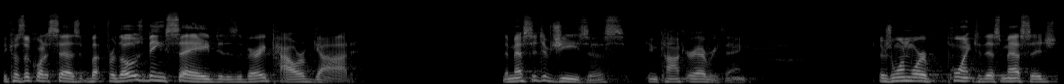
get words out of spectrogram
Because look what it says. But for those being saved, it is the very power of God. The message of Jesus can conquer everything. There's one more point to this message.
